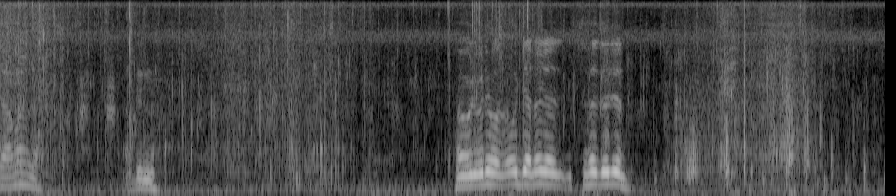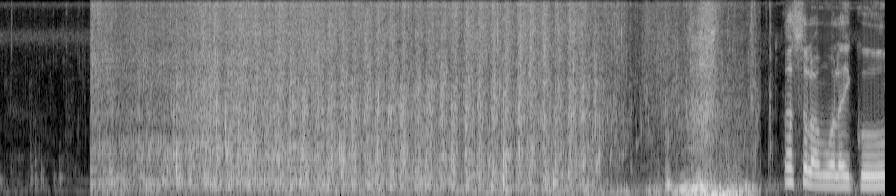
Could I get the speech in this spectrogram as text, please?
হ্যাঁ আসসালামু আলাইকুম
